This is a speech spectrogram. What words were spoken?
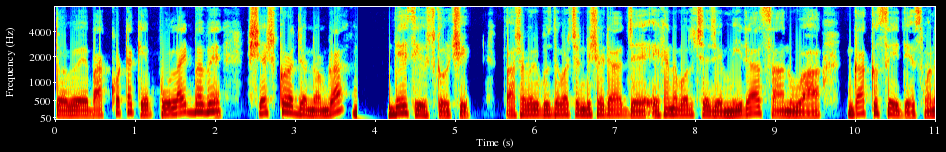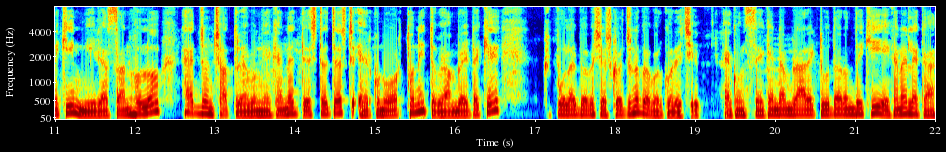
তবে বাক্যটাকে পোলাইট ভাবে শেষ করার জন্য আমরা দেশ ইউজ করছি। আশা করি বুঝতে পারছেন বিষয়টা যে এখানে বলছে যে মিরা সান ওয়া গাকুসেই দেশ মানে কি? মিরা সান হলো একজন ছাত্র এবং এখানে দেশটা জাস্ট এর কোনো অর্থ নেই, তবে আমরা এটাকে পোলাইট ভাবে শেষ করার জন্য ব্যবহার করেছি। এখন সেকেন্ড আমরা আরেকটা উদাহরণ দেখি। এখানে লেখা,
